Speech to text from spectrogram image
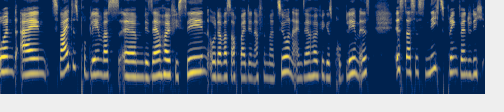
Und ein zweites Problem, was ähm, wir sehr häufig sehen oder was auch bei den Affirmationen ein sehr häufiges Problem ist, ist, dass es nichts bringt, wenn du dich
